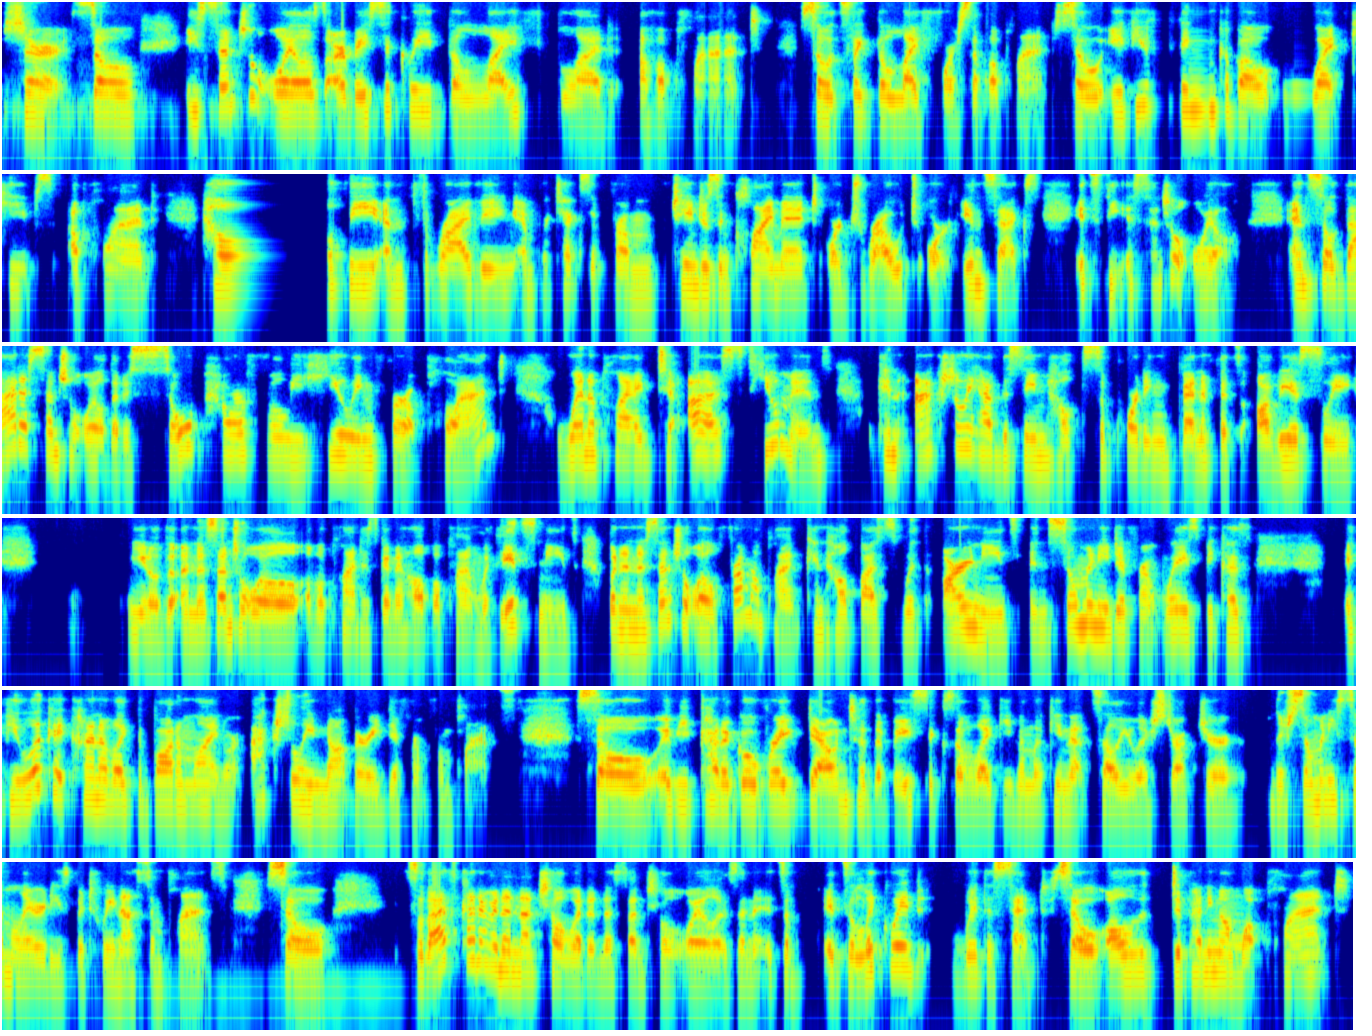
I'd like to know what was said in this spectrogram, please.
Sure. So, essential oils are basically the lifeblood of a plant. So, it's like the life force of a plant. So, if you think about what keeps a plant healthy, healthy and thriving and protects it from changes in climate or drought or insects, it's the essential oil. And so, that essential oil that is so powerfully healing for a plant, when applied to us humans, can actually have the same health supporting benefits. Obviously, you know, the, an essential oil of a plant is going to help a plant with its needs, but an essential oil from a plant can help us with our needs in so many different ways because if you look at kind of like the bottom line, we're actually not very different from plants. So if you kind of go right down to the basics of like even looking at cellular structure, there's so many similarities between us and plants. So so that's kind of in a nutshell what an essential oil is and it's a it's a liquid with a scent so all depending on what plant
